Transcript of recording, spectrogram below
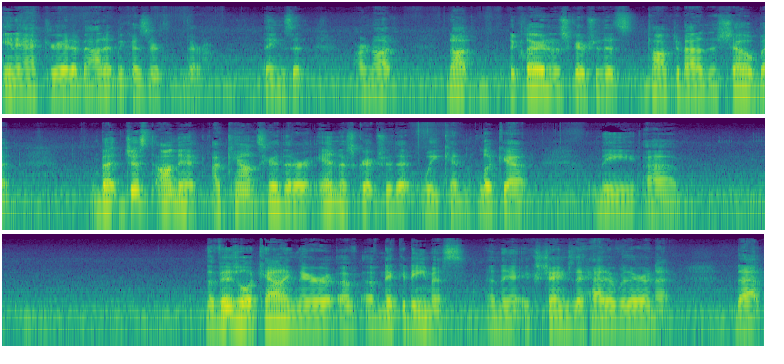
inaccurate about it because there there are things that are not not declared in the Scripture that's talked about in the show, but but just on the accounts here that are in the scripture that we can look at the uh, the visual accounting there of, of Nicodemus and the exchange they had over there in that that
